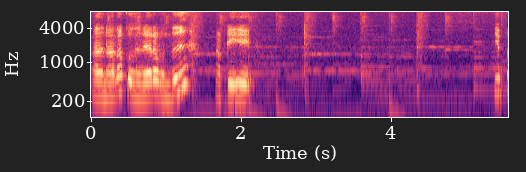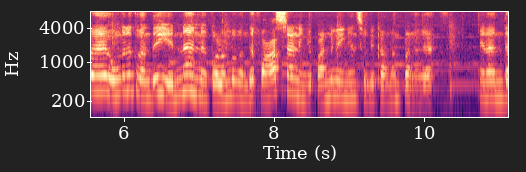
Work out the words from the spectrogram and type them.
அதனால் கொஞ்சம் நேரம் வந்து அப்படியே இப்போ உங்களுக்கு வந்து என்னென்ன குழம்பு வந்து ஃபாஸ்ட்டாக நீங்கள் பண்ணுவீங்கன்னு சொல்லி கமெண்ட் பண்ணுங்கள் ஏன்னா இந்த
